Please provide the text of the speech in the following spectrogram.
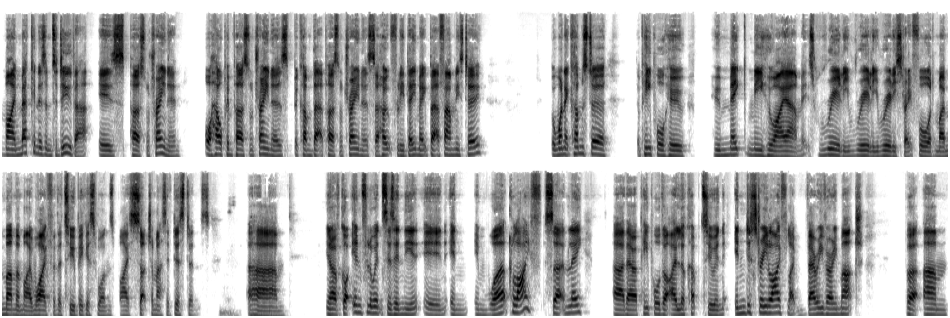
my mechanism to do that is personal training or helping personal trainers become better personal trainers. So hopefully they make better families too. But when it comes to the people who who make me who I am, it's really, really, really straightforward. My mum and my wife are the two biggest ones by such a massive distance. Um, you know, I've got influences in the in in in work life. Certainly, uh, there are people that I look up to in industry life, like very, very much. But um,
